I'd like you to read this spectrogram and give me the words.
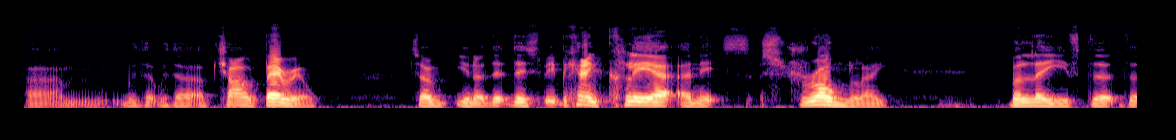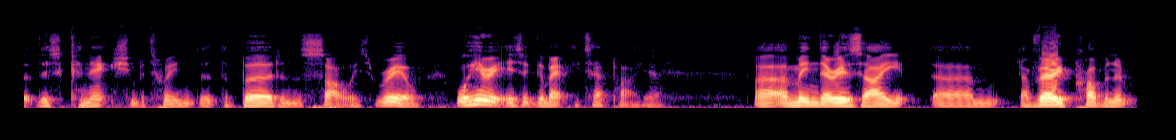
um, with a, with a, a, child burial so you know this it became clear and it's strongly believed that, that this connection between the, the bird and the soul is real. Well, here it is at Göbekli Tepe. Yeah. Uh, I mean, there is a um, a very prominent,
